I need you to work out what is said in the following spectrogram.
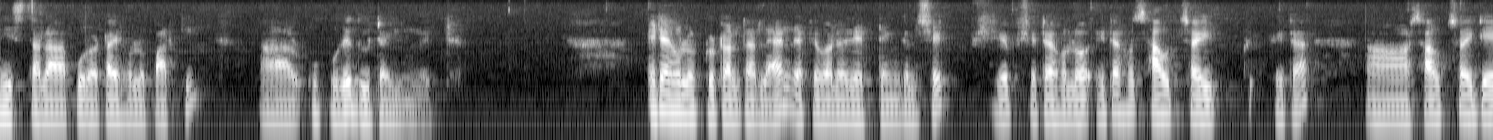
নিচতলা পুরোটাই হলো পার্কিং আর উপরে দুইটা ইউনিট এটা হলো টোটালটা ল্যান্ড একেবারে রেক্টেঙ্গেল শেপ শেপ সেটা হলো, এটা হলো সাউথ সাইড এটা সাউথ সাইডে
